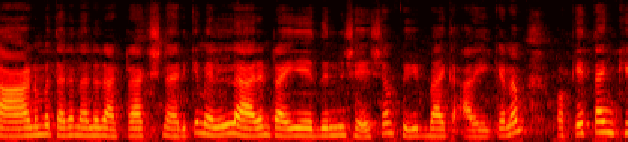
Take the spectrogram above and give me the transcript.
കാണുമ്പോൾ തന്നെ നല്ലൊരു അട്രാക്ഷൻ ആയിരിക്കും. എല്ലാവരും ട്രൈ ചെയ്തതിന് ശേഷം ഫീഡ്ബാക്ക് അറിയിക്കണം. ഓക്കെ താങ്ക്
